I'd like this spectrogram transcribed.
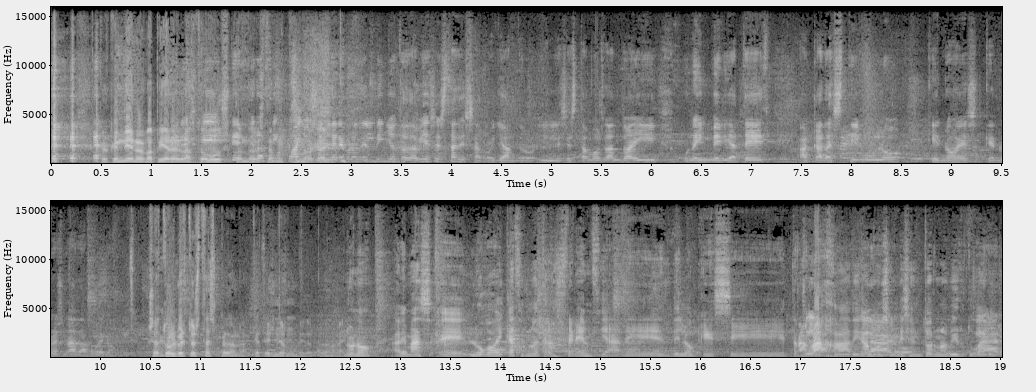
Pero que un día nos va a pillar el autobús cuando estamos la El cerebro del niño todavía se está desarrollando y les estamos dando ahí una inmediatez a cada estímulo que no es, que no es nada bueno. O sea, tú Alberto estás, perdona, que te he interrumpido, No, no, además eh, luego hay que hacer una transferencia de, de lo que se trabaja, digamos, en ese entorno virtual,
